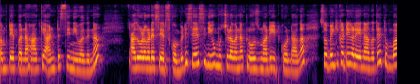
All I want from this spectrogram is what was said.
ಗಮ್ ಟೇಪನ್ನು ಹಾಕಿ ಅಂಟಿಸಿ ನೀವು ಅದನ್ನು ಅದರೊಳಗಡೆ ಸೇರಿಸ್ಕೊಂಬಿಡಿ. ಸೇರಿಸಿ ನೀವು ಮುಚ್ಚಳವನ್ನು ಕ್ಲೋಸ್ ಮಾಡಿ ಇಟ್ಕೊಂಡಾಗ ಸೊ ಬೆಂಕಿ ಕಟ್ಟಿಗಳು ಏನಾಗುತ್ತೆ? ತುಂಬಾ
